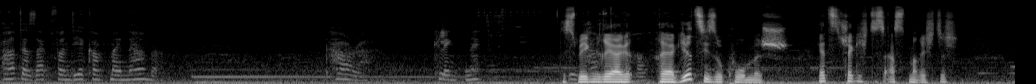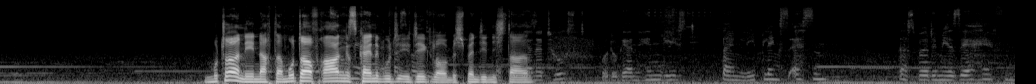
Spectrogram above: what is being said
Dein Vater sagt, von dir kommt mein Name. Kara. Klingt nett. Deswegen rea reagiert sie so komisch. Jetzt checke ich das erstmal richtig. Mutter? Nee, nach der Mutter fragen ist keine gute Idee, glaube ich, wenn die nicht da ist. wo du gern hingehst, dein Lieblingsessen, das würde mir sehr helfen.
